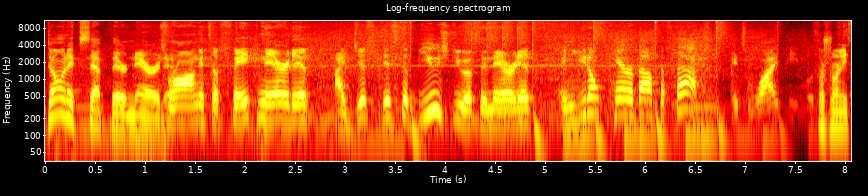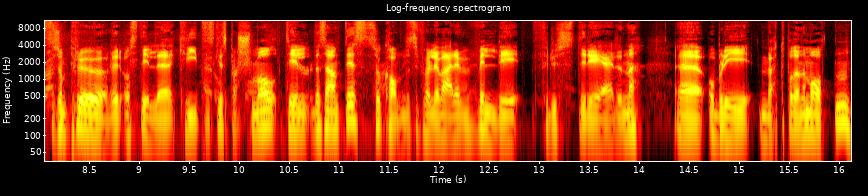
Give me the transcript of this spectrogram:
Don't accept their It's wrong. It's a fake narrative. I just disabused you of the narrative, and you don't care about the facts. It's why people. For journalister som prøver å stille kritiske spørsmål til DeSantis, så kan det selvfølgelig være veldig frustrerende å bli møtt på denne måten.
